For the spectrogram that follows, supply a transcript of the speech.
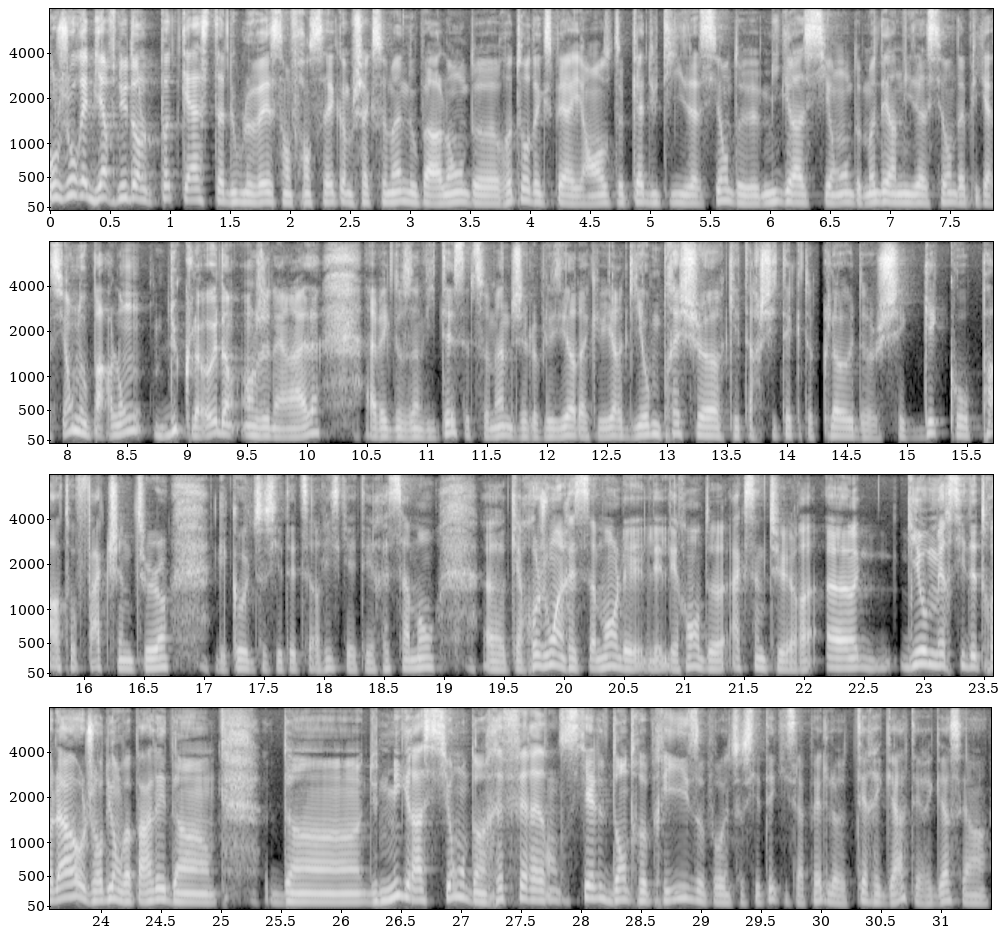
Bonjour et bienvenue dans le podcast AWS en français. Comme chaque semaine, nous parlons de retour d'expérience, de cas d'utilisation, de migration, de modernisation d'applications. Nous parlons du cloud en général. Avec nos invités, cette semaine, j'ai le plaisir d'accueillir Guillaume Prêcheur, qui est architecte cloud chez Gecko, part of Accenture. Gecko, une société de services qui a été récemment, euh, qui a rejoint récemment les, rangs de Accenture. Euh, Guillaume, merci d'être là. Aujourd'hui, on va parler d'un, d'une migration d'un référentiel d'entreprise pour une société qui s'appelle s'appelle Terega. Terega, c'est un,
